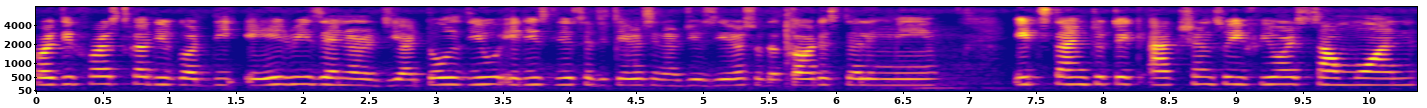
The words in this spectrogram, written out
for the first card, you got the Aries energy. I told you Aries, Leo, Sagittarius energy is here. So the card is telling me it's time to take action. So if you are someone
